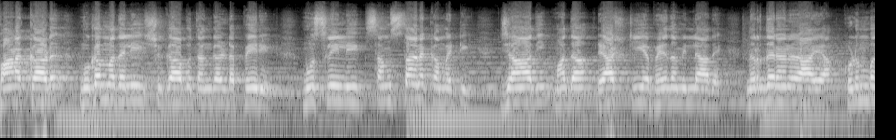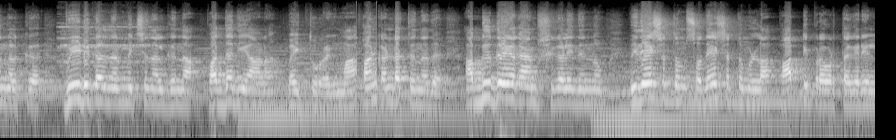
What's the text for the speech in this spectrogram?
പാണക്കാട് മുഹമ്മദ് അലി ഷിഗാബ് തങ്ങളുടെ പേരിൽ മുസ്ലിം ലീഗ് സംസ്ഥാന കമ്മിറ്റി ജാതി മത രാഷ്ട്രീയ ഭേദമില്ലാതെ നിർധനരായ കുടുംബങ്ങൾക്ക് വീടുകൾ നിർമ്മിച്ചു നൽകുന്ന പദ്ധതിയാണ് ബൈത്തുർ റഹ്മാൻ. കണ്ടെത്തുന്നത് അഭ്യുദയകാംക്ഷികളിൽ നിന്നും വിദേശത്തും സ്വദേശത്തുമുള്ള പാർട്ടി പ്രവർത്തകരിൽ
